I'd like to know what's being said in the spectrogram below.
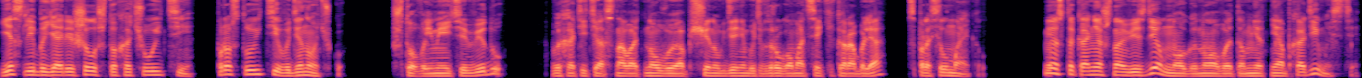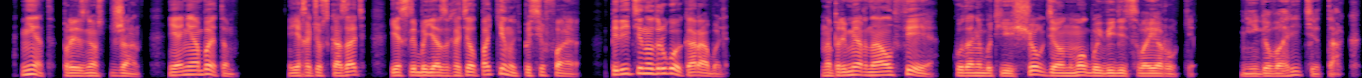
«Если бы я решил, что хочу уйти, Просто уйти в одиночку. Что вы имеете в виду? Вы хотите основать новую общину где-нибудь в другом отсеке корабля? Спросил Майкл. Места, конечно, везде много, но в этом нет необходимости. Нет, произнес Джан, я не об этом. Я хочу сказать, если бы я захотел покинуть Пасифаю, перейти на другой корабль. Например, на Алфея, куда-нибудь еще, где он мог бы видеть свои руки. «Не говорите так»,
